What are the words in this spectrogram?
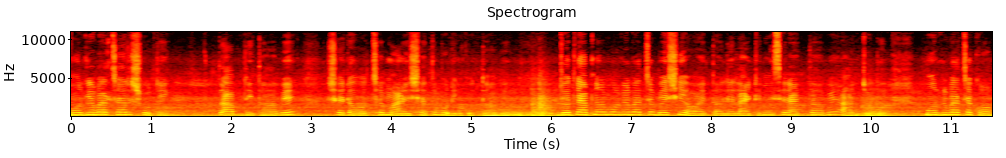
মুরগির বাচ্চার সঠিক তাপ দিতে হবে, সেটা হচ্ছে মায়ের সাথে বোর্ডিং করতে হবে। যদি আপনার মুরগির বাচ্চা বেশি হয়, তাহলে লাইটের নিচে রাখতে হবে, আর যদি মুরগির বাচ্চা কম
